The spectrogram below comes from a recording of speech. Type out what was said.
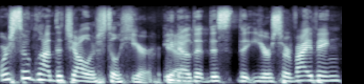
we're so glad that y'all are still here. You Yeah. know that this that you're surviving,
